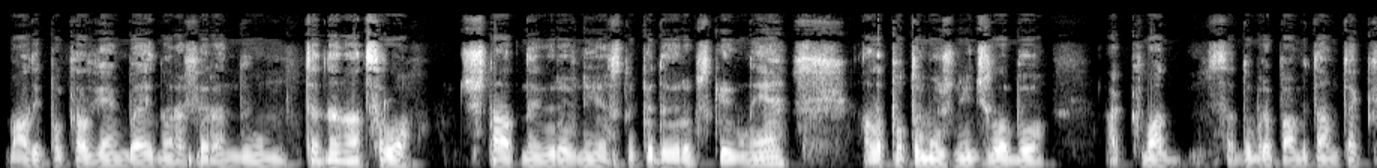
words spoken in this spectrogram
Mali pokiaľ viem iba jedno referendum, teda na celo štátnej úrovni o vstupe do Európskej únie, ale potom už nič, lebo ak ma sa dobre pamätám, tak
